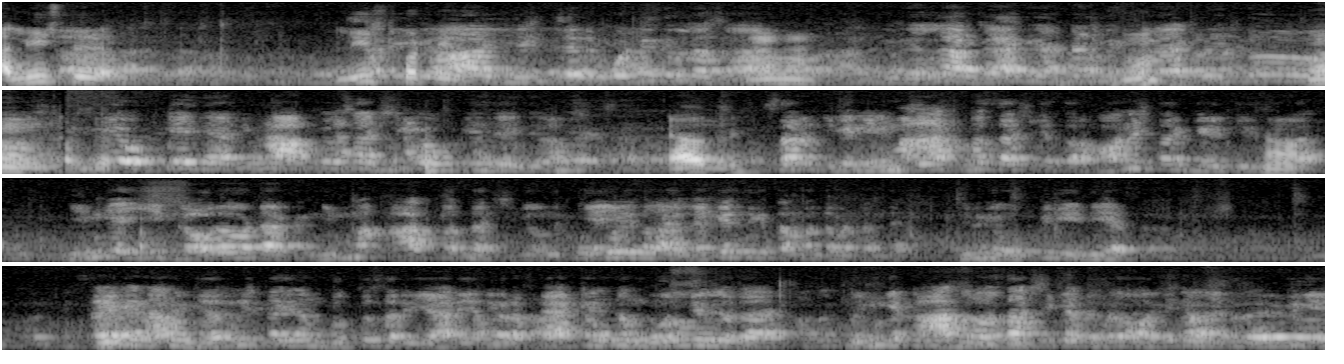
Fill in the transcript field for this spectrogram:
ಆ ಲೀಸ್ಟ್ ಲೀಸ್ಟ್ ಕೊಟ್ಟಿಲ್ಲ. ಹ್ಞೂ ಹ್ಮ್. ಯಾವ್ದ್ರಿ? ಸರ್ ಈಗ ನಿಮ್ಮ ಆತ್ಮಸಾಕ್ಷಿಗೆ ಸರ್ ಹಾನೆಸ್ಟ್ ಆಗಿ ಹೇಳ್ತೀವಿ ಹಾ. ನಿಮ್ಗೆ ಈ ಗೌರವ ಡಾಕ್ಟರ್ ನಿಮ್ಮ ಆತ್ಮಸಾಕ್ಷಿಗೆ ಒಂದು ಕೆ ಲೆಗಸಿಗೆ ಸಂಬಂಧಪಟ್ಟಂತೆ ನಿಮ್ಗೆ ಒಪ್ಪಿಗೆ ಇದೆಯಾ ಸರ್? ಸರ್ ನಾವು ಜರ್ನಲಿಸ್ಟ್ ಆಗಿ ನಮ್ಗೆ ಗೊತ್ತು ಸರ್ ಯಾರು ಯಾರ ಬ್ಯಾಕ್ ಗ್ರೌಂಡ್ ನಮ್ಗೆ ಗೊತ್ತಿರ್ತದೆ. ನಿಮ್ಗೆ ಆತ್ಮಸಾಕ್ಷಿಗೆ ಅನುಗುಣವಾಗಿ ಒಪ್ಪಿಗೆ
